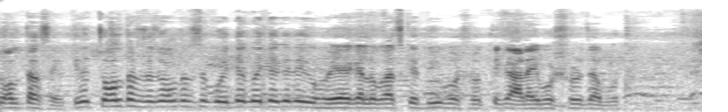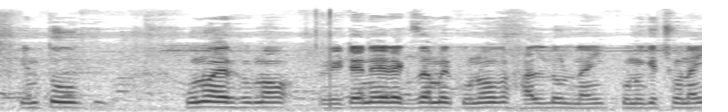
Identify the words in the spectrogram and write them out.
চলতেছে। কিন্তু চলতেছে চলতেছে কইতে কইতে কইতে হয়ে গেল আজকে দুই বছর থেকে আড়াই বছর যাবত কিন্তু কোনো এর কোনো রিটার্নের এক্সামের কোনো হালদোল নাই, কোনো কিছু নাই।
